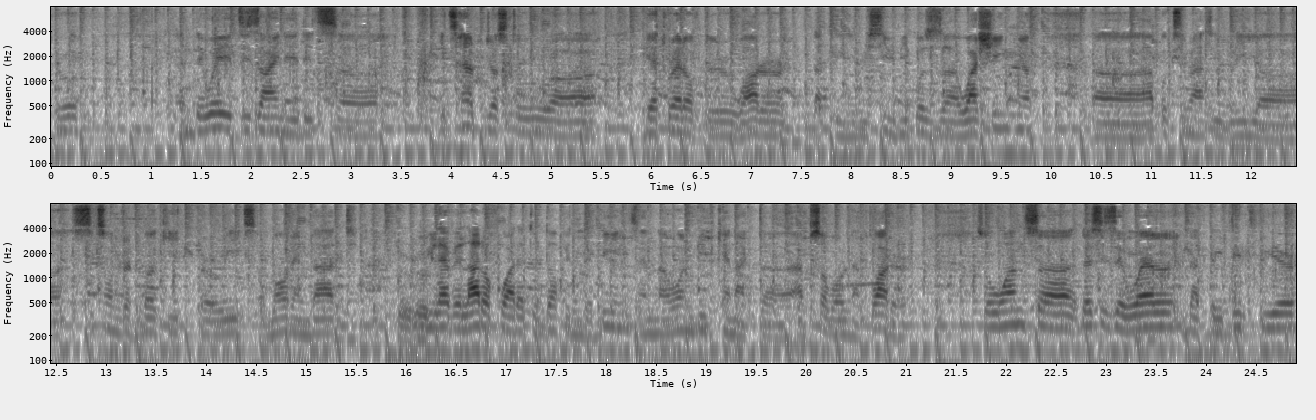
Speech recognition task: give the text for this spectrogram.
ago. And the way it's designed it, it's uh, it's helped just to uh, get rid of the water that we receive because uh, washing uh, approximately uh, 600 bucket per week or more than that. We'll have a lot of water to dump in the bins, and uh, one bin cannot uh, absorb all that water. So once uh, this is a well that they built here,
